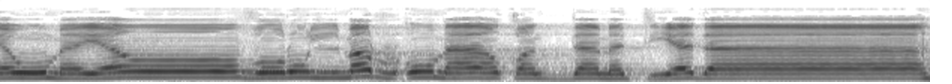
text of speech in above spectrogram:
يوم ينظر المرء ما قدمت يداه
